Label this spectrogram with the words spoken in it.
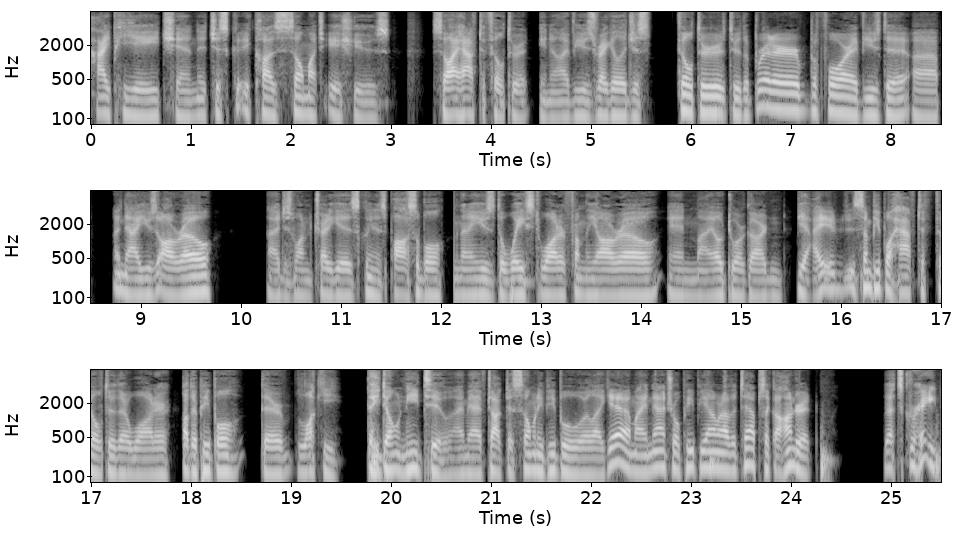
high pH, and it just it causes so much issues. So I have to filter it. You know, I've used regular just filter through the Brita before. I've used it. Uh, now I use RO. I just want to try to get as clean as possible. And then I use the wastewater from the RO in my outdoor garden. Yeah, I, some people have to filter their water. Other people, they're lucky they don't need to. I mean, I've talked to so many people who are like, yeah, my natural ppm out of the tap's like 100. That's great.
